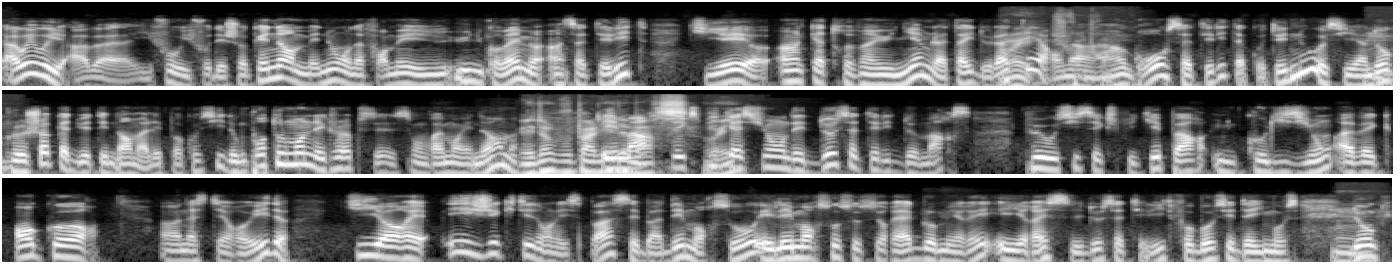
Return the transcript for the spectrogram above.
Ah oui, oui, ah bah, il, faut, il faut des chocs énormes. Mais nous, on a formé une, quand même un satellite qui est 1,81e la taille de la Terre. On a un gros satellite à côté de nous aussi. Hein. Donc hmm. le choc a dû être énorme à l'époque aussi. Donc pour tout le monde, les chocs sont vraiment énormes. Et donc vous parliez de Mars. L'explication des deux satellites de Mars peut aussi s'expliquer par une collision avec encore un astéroïde qui aurait éjecté dans l'espace et eh ben, des morceaux, et les morceaux se seraient agglomérés, et il reste les deux satellites, Phobos et Deimos. Hmm. Donc,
